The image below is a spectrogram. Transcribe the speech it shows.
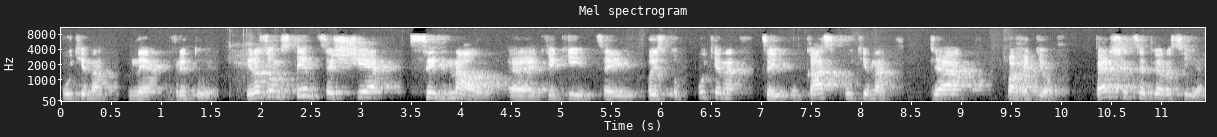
Путіна не врятує. І разом з тим, це ще сигнал, е, який цей виступ Путіна, цей указ Путіна для багатьох. Перше, це для росіян.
